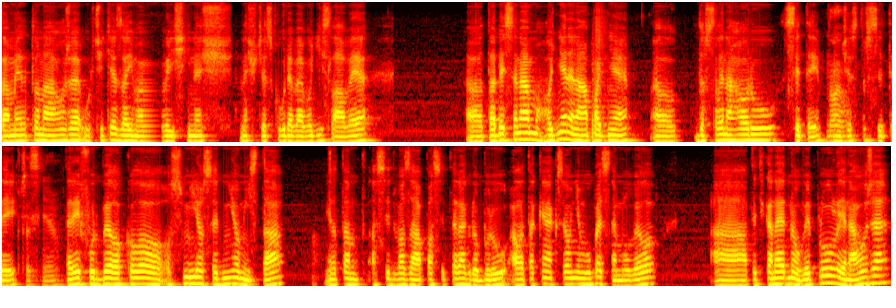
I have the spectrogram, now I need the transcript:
tam je to náhoře určitě zajímavější než, než v Česku, kde vévodí Slávě. Tady se nám hodně nenápadně dostali nahoru City, no, Manchester City, přesně. který furt byl okolo 8. 7. místa. Měl tam asi dva zápasy teda k dobru, ale tak nějak se o něm vůbec nemluvilo. A teďka najednou vyplul, je nahoře,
